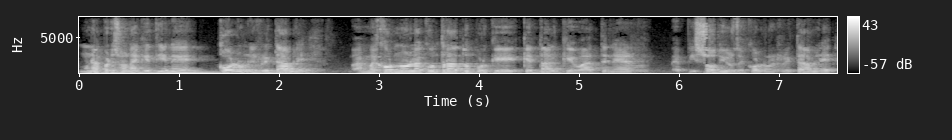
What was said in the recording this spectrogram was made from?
Una persona que tiene colon irritable, a lo mejor no la contrato porque qué tal que va a tener episodios de colon irritable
